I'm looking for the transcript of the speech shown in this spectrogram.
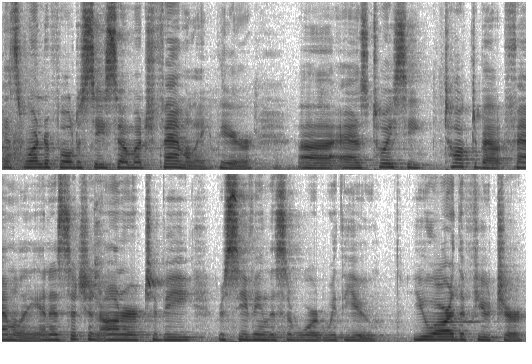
it's wonderful to see so much family here. Uh, as Toyosi talked about family, and it's such an honor to be receiving this award with you. You are the future,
